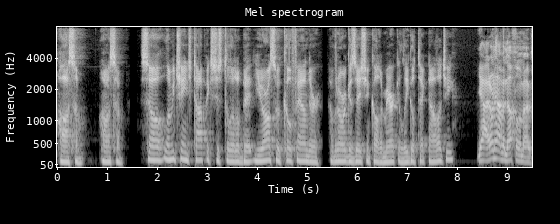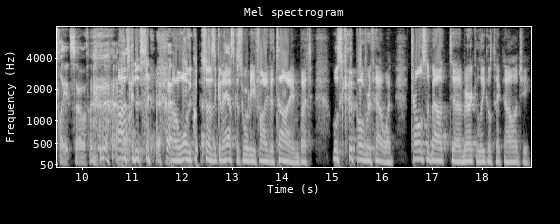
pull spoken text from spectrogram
Awesome. Awesome. So let me change topics just a little bit. You're also a co founder of an organization called American Legal Technology. Yeah, I don't have enough on my plate. So I was going to say, uh, one of the questions I was going to ask is where do you find the time? But we'll skip over that one. Tell us about uh, American Legal Technology.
